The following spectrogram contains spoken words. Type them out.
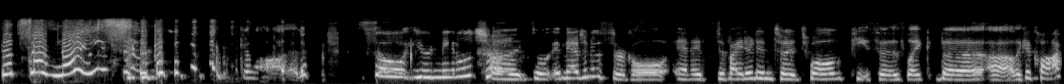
that sounds nice. God. So your natal chart. So imagine a circle, and it's divided into twelve pieces, like the uh, like a clock.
